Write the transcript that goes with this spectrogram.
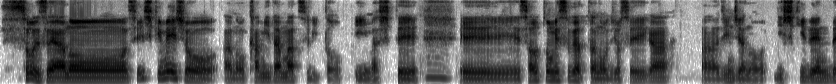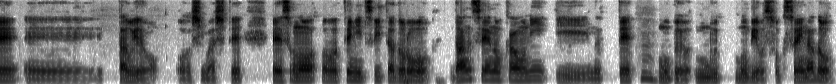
そうですね。あの、正式名称、あの、神田祭りと言いまして、うん、えー、早乙女姿の女性が、あ神社の儀式殿で、えー、田植えををしまして、えその手についた泥を男性の顔に塗って、無病無無病息災など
